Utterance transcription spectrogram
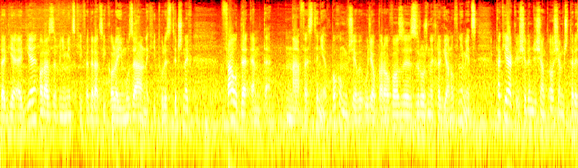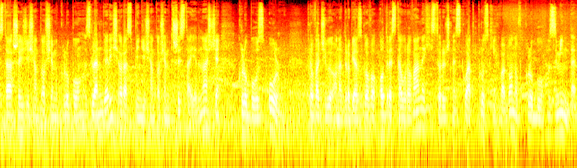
DGEG oraz w Niemieckiej Federacji Kolei Muzealnych i Turystycznych VDMT. Na festynie w Bochum wzięły udział parowozy z różnych regionów Niemiec, takie jak 78468 klubu z Lengerich oraz 58311 klubu z Ulm. Prowadziły one drobiazgowo odrestaurowany historyczny skład pruskich wagonów klubu z Minden.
